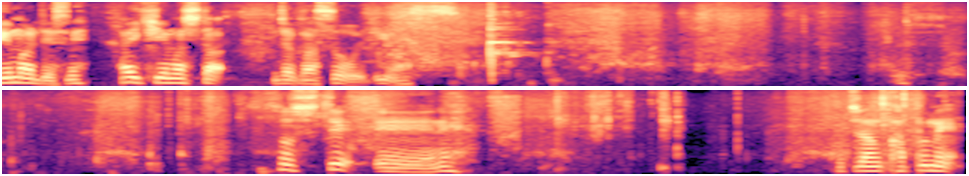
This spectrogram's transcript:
時計回りですね。はい、消えました。じゃあガスを置いていきます。そして、えー、ね、こちらのカップ麺。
